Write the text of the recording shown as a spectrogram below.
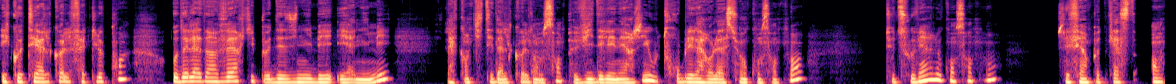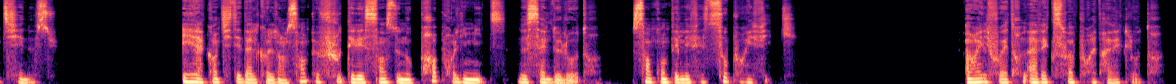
Et côté alcool, faites le point. Au-delà d'un verre qui peut désinhiber et animer, la quantité d'alcool dans le sang peut vider l'énergie ou troubler la relation au consentement, tu te souviens, le consentement? J'ai fait un podcast entier dessus. Et la quantité d'alcool dans le sang peut flouter l'essence de nos propres limites, de celles de l'autre, sans compter l'effet soporifique. Or, il faut être avec soi pour être avec l'autre.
